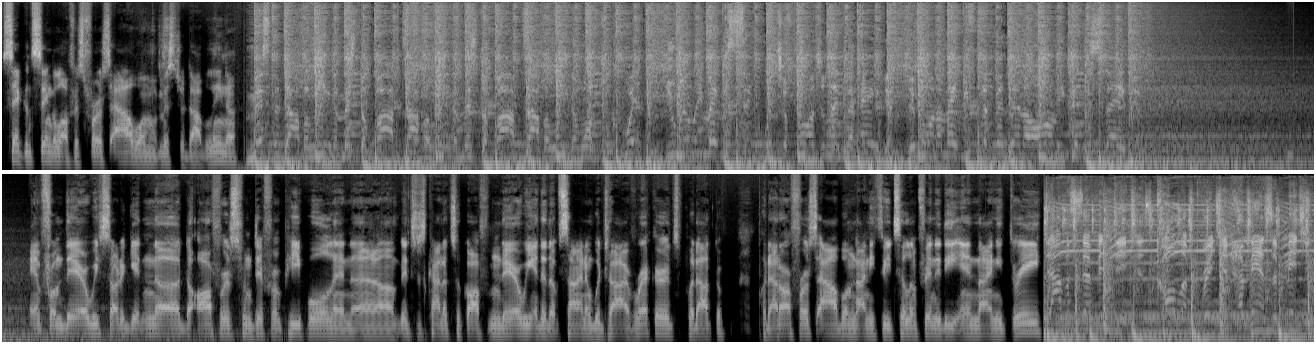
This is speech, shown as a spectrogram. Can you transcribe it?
second single off his first album, Mr. Dobalina. Mr. Dobalina, Mr. Bob Dobalina, Mr. Bob Dobalina, want to quit? You really make me sick with your fraudulent behavior. You're gonna make me flip and then an army couldn't save you and from there we started getting uh, the offers from different people and um, it just kind of took off from there we ended up signing with jive records put out the put out our first album 93 till infinity in 93 Dollar seven digits, call up Bridget, her man's a midget.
